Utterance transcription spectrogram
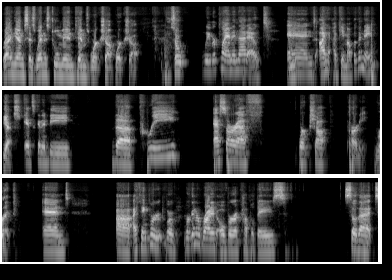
Brian Young says, when is Toolman Tim's workshop workshop? So We were planning that out. And I I came up with a name. yes, It's going to be the pre SRF workshop party. right. and uh, I think we're we're we're gonna run it over a couple days, so that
